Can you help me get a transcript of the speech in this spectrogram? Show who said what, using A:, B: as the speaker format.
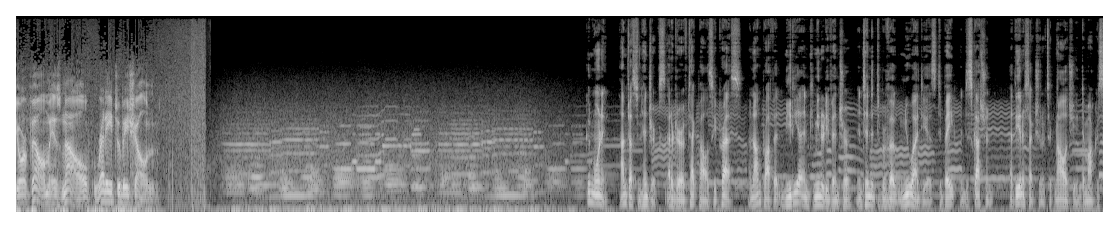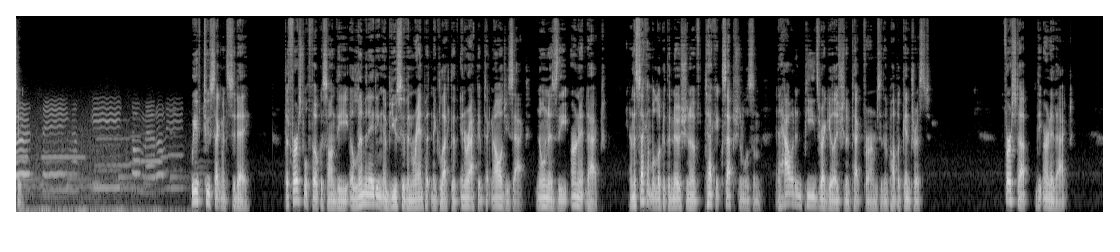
A: Your film is now ready to be shown.
B: Good morning. I'm Justin Hendrix, editor of Tech Policy Press, a nonprofit media and community venture intended to provoke new ideas, debate, and discussion at the intersection of technology and democracy. We have two segments today. The first will focus on the Eliminating Abusive and Rampant Neglect of Interactive Technologies Act, known as the EARN IT Act, and the second will look at the notion of tech exceptionalism and how it impedes regulation of tech firms in the public interest. First up, the EARN IT Act.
